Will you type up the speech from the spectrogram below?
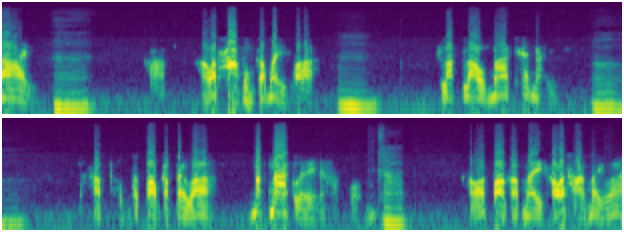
ได้ฮะครับ เขาก็ถามผมกลับมาอีกว่า อืมรักเรามากแค่ไหนเออนะครับ ผมก็ตอบกลับไปว่ามาก ๆเลยนะครับ ผม ครับ เขาก็ตอบกลับมาอีกเขาก็ถามมาอีกว่า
